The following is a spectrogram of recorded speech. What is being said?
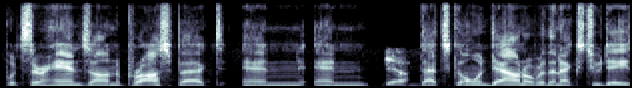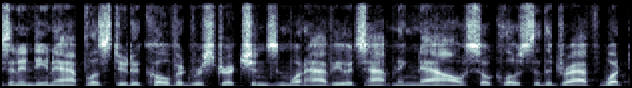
puts their hands on the prospect and and yeah. that's going down over the next two days in Indianapolis due to COVID restrictions and what have you. It's happening now, so close to the draft. What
